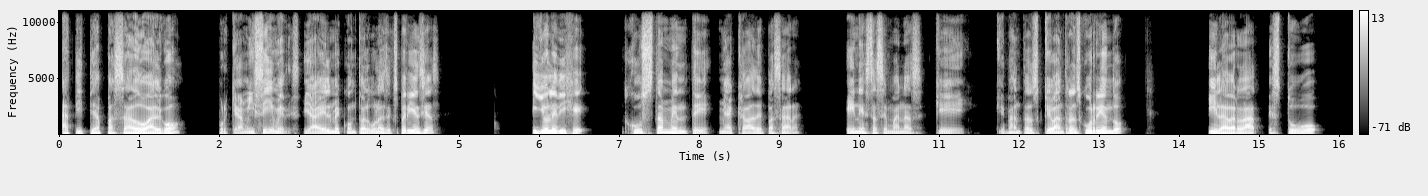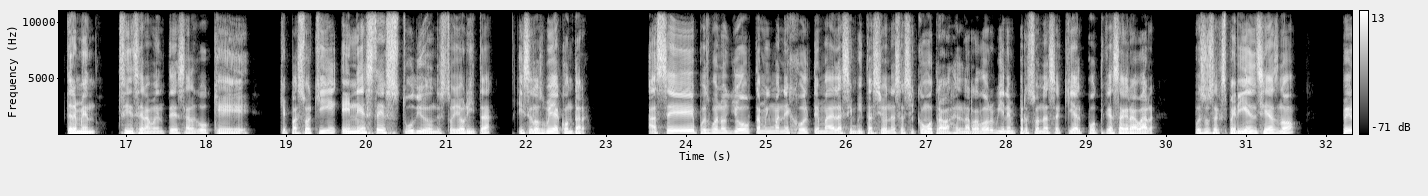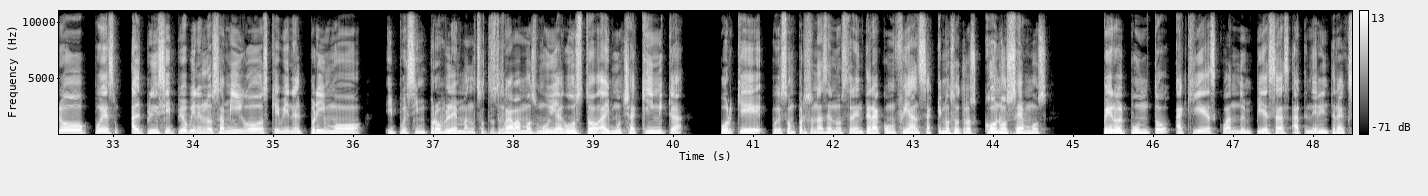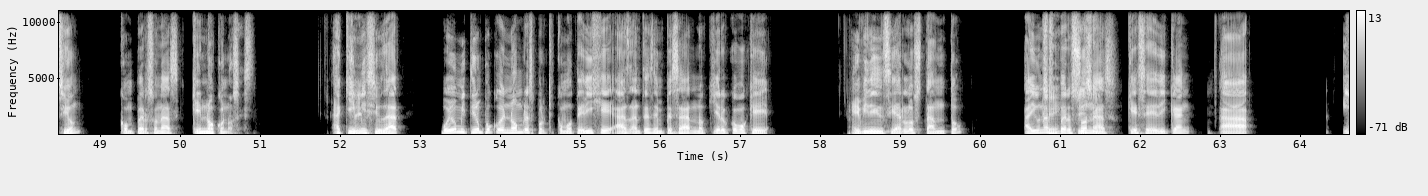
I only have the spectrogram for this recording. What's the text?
¿a ti te ha pasado algo? Porque a mí sí, me dice, y a él me contó algunas experiencias. Y yo le dije, justamente me acaba de pasar en estas semanas que, que, van, que van transcurriendo. Y la verdad estuvo tremendo. Sinceramente es algo que, que pasó aquí en este estudio donde estoy ahorita y se los voy a contar. Hace, pues bueno, yo también manejo el tema de las invitaciones, así como trabaja el narrador. Vienen personas aquí al podcast a grabar pues sus experiencias, ¿no? Pero pues al principio vienen los amigos, que viene el primo y pues sin problema. Nosotros grabamos muy a gusto, hay mucha química porque pues son personas de nuestra entera confianza que nosotros conocemos. Pero el punto aquí es cuando empiezas a tener interacción con personas que no conoces. Aquí en mi ciudad, voy a omitir un poco de nombres porque como te dije antes de empezar, no quiero como que evidenciarlos tanto. Hay unas Sí, sí, sí. personas que se dedican a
